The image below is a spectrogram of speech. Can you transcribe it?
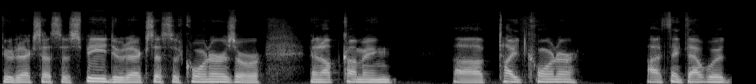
due to excessive speed, due to excessive corners, or an upcoming uh, tight corner. I think that would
